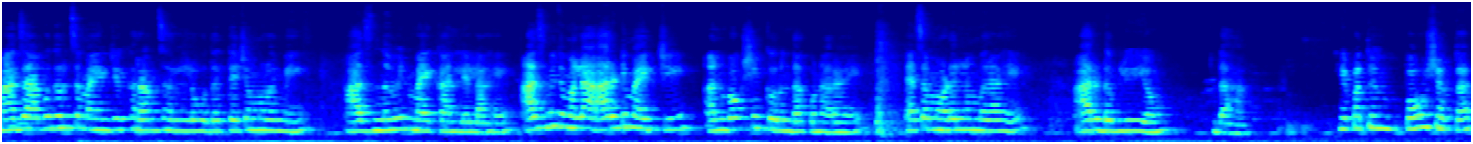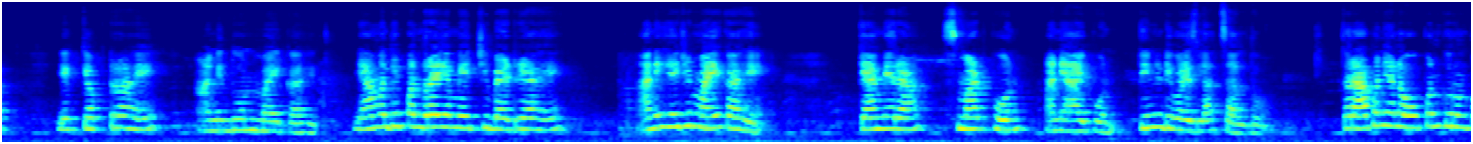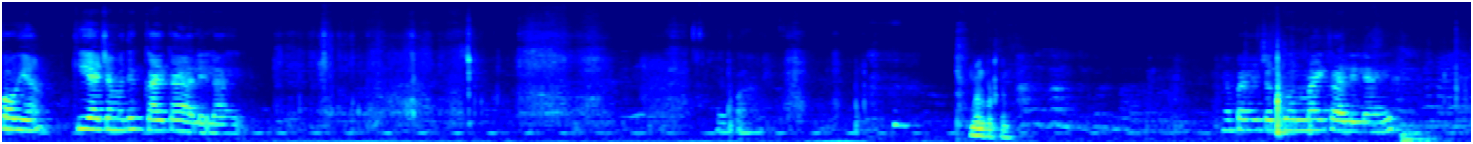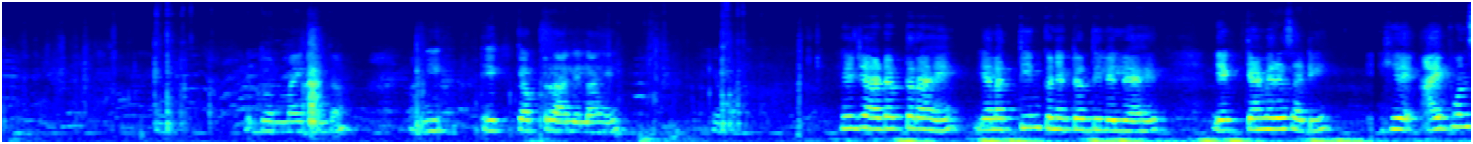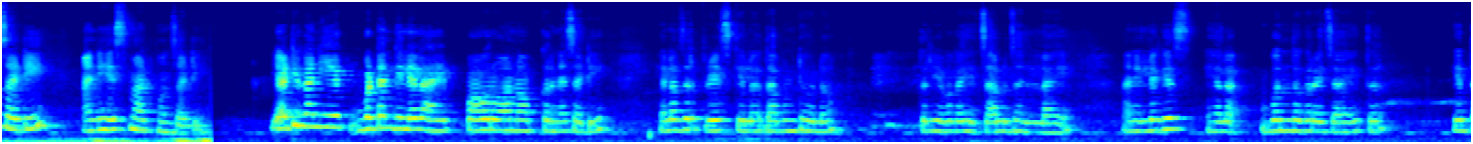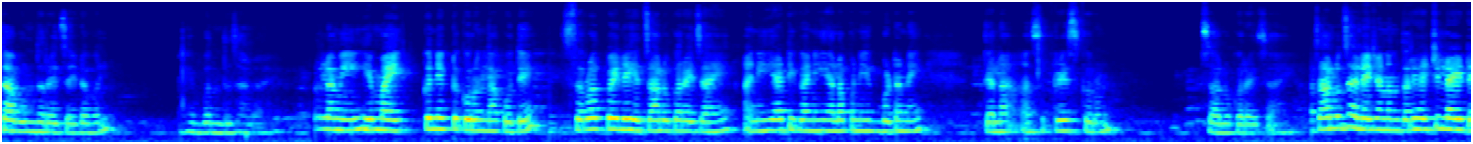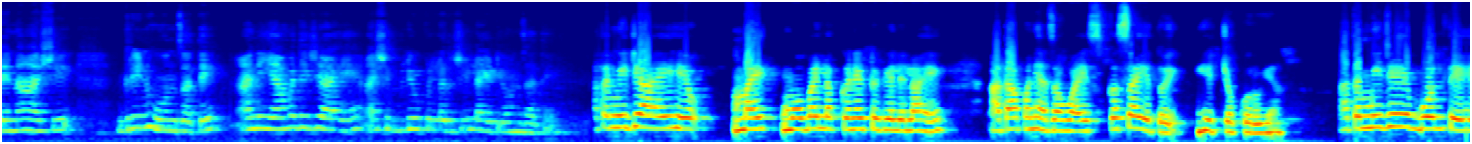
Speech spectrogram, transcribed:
माझं अगोदरचं माईक जे खराब झालेलं होतं त्याच्यामुळे मी आज नवीन माईक आणलेला आहे. आज मी तुम्हाला आर डी माईकची अनबॉक्सिंग करून दाखवणार आहे. याचा मॉडेल नंबर आहे आर डब्ल्यू एम दहा. हे पा तुम्ही पाहू शकतात एक कॅप्टर आहे आणि दोन माईक आहेत. यामध्ये पंधरा एम एचची बॅटरी आहे आणि हे जे माईक आहे कॅमेरा स्मार्टफोन आणि आयफोन तीन डिव्हाइसला चालतो. तर आपण याला ओपन करून पाहूया की याच्यामध्ये काय काय आलेलं आहे. हे पहा. पटकन. ह्या पहा ह्याच्यात दोन माईक आलेले आहेत. हे दोन माईक आहेत. आणि एक कॅप्टर आलेला आहे. हे पहा. हे जे अडॅप्टर आहे याला तीन कनेक्टर दिलेले आहेत. एक कॅमेऱ्यासाठी हे आयफोनसाठी आणि हे स्मार्टफोनसाठी. या ठिकाणी एक बटन दिलेलं आहे पॉवर ऑन ऑफ करण्यासाठी. ह्याला जर प्रेस केलं दाबून ठेवलं तर हे बघा हे चालू झालेलं आहे. आणि लगेच ह्याला बंद करायचं आहे तर हे दाबून धरायचं आहे डबल हे बंद झालं आहे. तरला मी हे माईक कनेक्ट करून दाखवते. सर्वात पहिले हे चालू करायचं आहे आणि या ठिकाणी ह्याला पण एक बटन आहे. त्याला असं प्रेस करून चालू करायचं आहे. चालू झाल्याच्यानंतर ह्याची लाइट आहे ना अशी ग्रीन होऊन जाते. आणि यामध्ये जी आहे अशी ब्ल्यू कलरची लाइट येऊन जाते. आता मी जे आहे हे माईक मोबाईलला कनेक्ट केलेला आहे. आता आपण ह्याचा वॉइस कसा येतोय हे चेक करूया. आता मी जे बोलते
